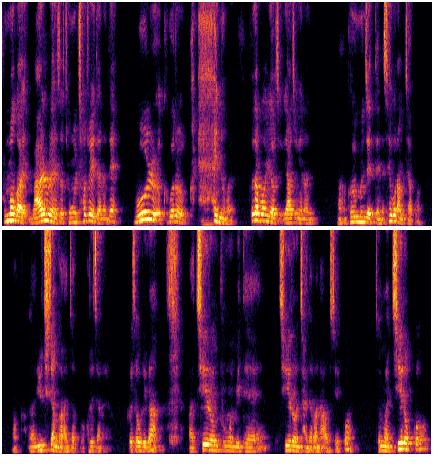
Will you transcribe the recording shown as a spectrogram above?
부모가 말로 해서 종을 쳐줘야 되는데 뭘 그거를 가만히 있는 거예요. 그러다 보니 여- 야중에는 어, 그 문제 때문에 쇠고랑 차고 어, 어, 유치장 가 앉았고 그러잖아요. 그래서 우리가 어, 지혜로운 부모 밑에 지혜로운 자녀가 나올 수 있고 정말 지혜롭고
